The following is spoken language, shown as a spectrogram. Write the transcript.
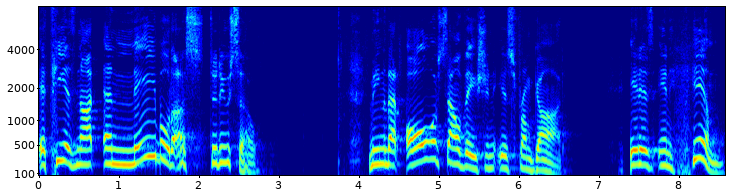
if he has not enabled us to do so. Meaning that all of salvation is from God. It is in him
